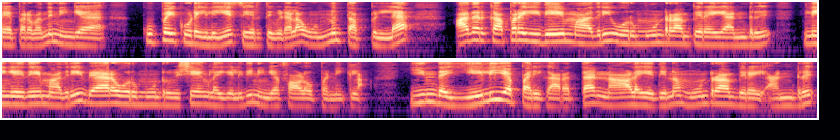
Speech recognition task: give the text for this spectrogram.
பேப்பரை வந்து நீங்கள் குப்பை கூடையிலேயே சேர்த்து விடலாம். ஒன்றும் தப்பில்லை அதற்கப்புறம் இதே மாதிரி ஒரு மூன்றாம் பிறை அன்று நீங்கள் இதே மாதிரி வேற ஒரு மூன்று விஷயங்களை எழுதி நீங்கள் ஃபாலோ பண்ணிக்கலாம். இந்த எளிய பரிகாரத்தை நாளைய தினம் மூன்றாம் பிறை அன்று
